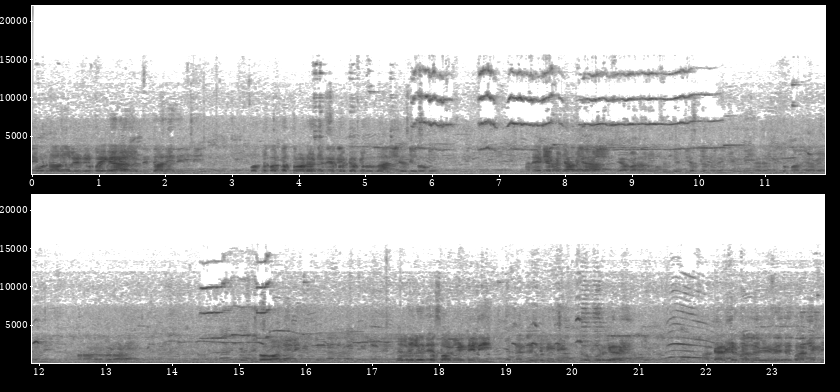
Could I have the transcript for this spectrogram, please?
మూడు నాలుగు రెట్లు పైగా అభివృద్ధి సాధించి కొత్త కొత్త ప్రోడక్ట్స్ ఎప్పటికప్పుడు లాంచ్ చేస్తూ అనేక రకాలుగా వ్యాపారాన్ని ముందుకు తీసుకెళ్తున్నదని చెప్పి నరేంద్ర కుమార్ గారిని మనందరూ కూడా తెలుసుకోవాలి తెలుగుదేశం పార్టీని ఎన్నెన్నెల్లి యువకుడుగా ఆ కార్యక్రమాలు ఏదైతే పార్టీకి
